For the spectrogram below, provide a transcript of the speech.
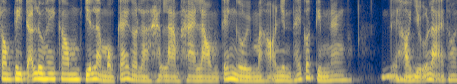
công ty trả lương hay không chỉ là một cái gọi là làm hài lòng cái người mà họ nhìn thấy có tiềm năng ừ. để họ giữ lại thôi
